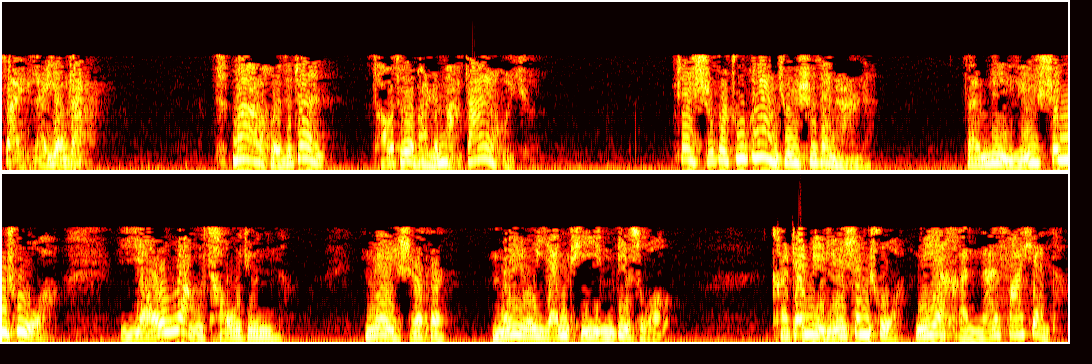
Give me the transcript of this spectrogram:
再来要战。骂了会子阵，曹操又把人马带回去了。这时候诸葛亮军师在哪儿呢？在密林深处啊。遥望曹军呢，那时候没有掩体隐蔽所，可这密林深处啊，你也很难发现他。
